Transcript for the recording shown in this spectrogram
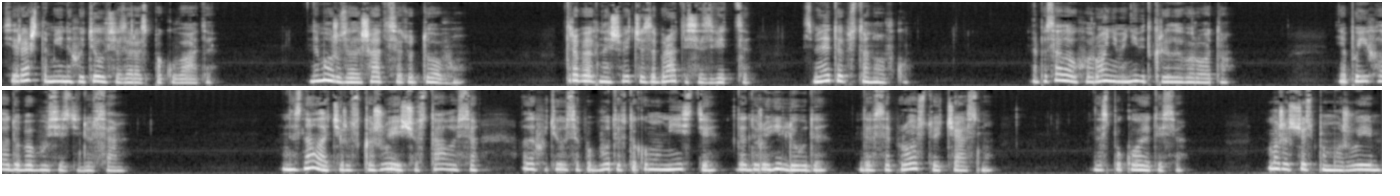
Всі решта мені не хотілося зараз пакувати. Не можу залишатися тут довго. Треба якнайшвидше забратися звідси, змінити обстановку. Написала охороні, мені відкрили ворота. Я поїхала до бабусі з дідусем. Не знала, чи розкажу їй, що сталося, але хотілося побути в такому місті, де дорогі люди, де все просто і чесно, заспокоїтися. Може, щось поможу їм,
